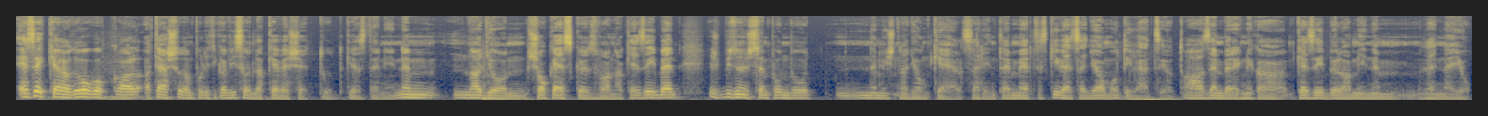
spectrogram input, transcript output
Ezekkel a dolgokkal a társadalompolitika viszonylag keveset tud kezdeni. Nem nagyon sok eszköz van a kezében, és bizonyos szempontból nem is nagyon kell szerintem, mert ez kivesz egy olyan motivációt az embereknek a kezéből, ami nem lenne jó.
